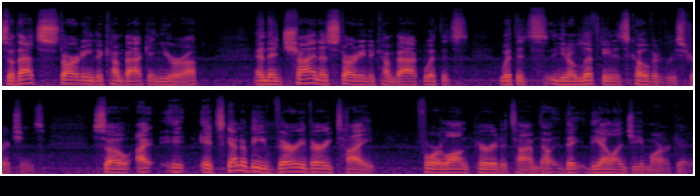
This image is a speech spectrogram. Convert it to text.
So that's starting to come back in Europe, and then China's starting to come back with its with its you know lifting its COVID restrictions. So I it, it's going to be very very tight for a long period of time. The, the, the LNG market.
